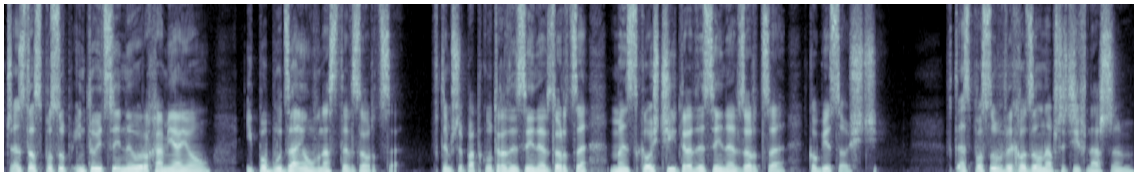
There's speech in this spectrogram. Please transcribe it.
często w sposób intuicyjny uruchamiają i pobudzają w nas te wzorce. W tym przypadku tradycyjne wzorce męskości i tradycyjne wzorce kobiecości. W ten sposób wychodzą naprzeciw naszym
